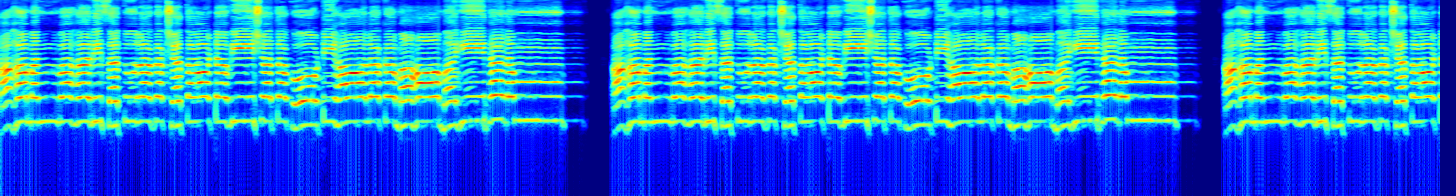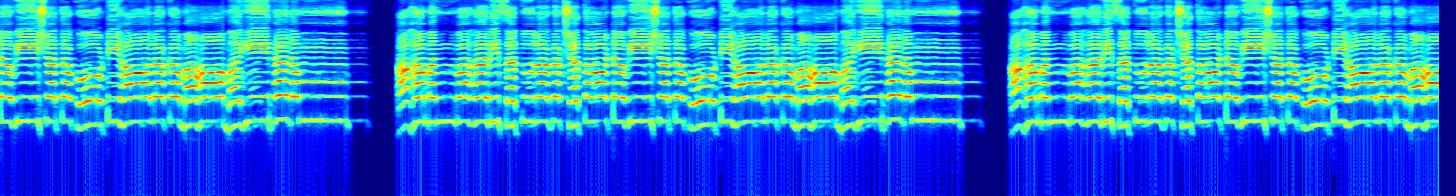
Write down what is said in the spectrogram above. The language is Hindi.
अहमन्वहरिसतुरगक्षताटवीशतकोटिहालकमहामहीधनम्। अहमन्वहरिसतुरगक्षताटवीशतकोटिहालकमहामहीधनम्। अहमन्वहरिसतुरगक्षताटवीशतकोटिहालकमहामहीधनम्। अहमन्वहरिसतुरगक्षताटवीशतकोटिहालकमहामहीधनम्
